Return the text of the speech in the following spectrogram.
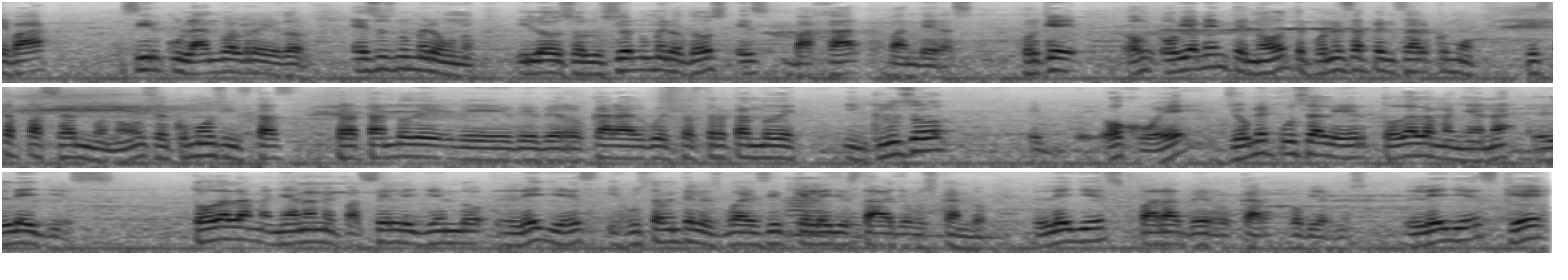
te va circulando alrededor. Eso es número uno. Y la solución número dos es bajar banderas. Porque obviamente, ¿no? Te pones a pensar como, ¿qué está pasando, no? O sea, como si estás tratando de, de, derrocar algo, estás tratando de... Incluso, eh, ojo, ¿eh? Yo me puse a leer toda la mañana leyes Toda la mañana me pasé leyendo leyes y justamente les voy a decir qué ah, leyes estaba yo buscando. Leyes para derrocar gobiernos. Leyes que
